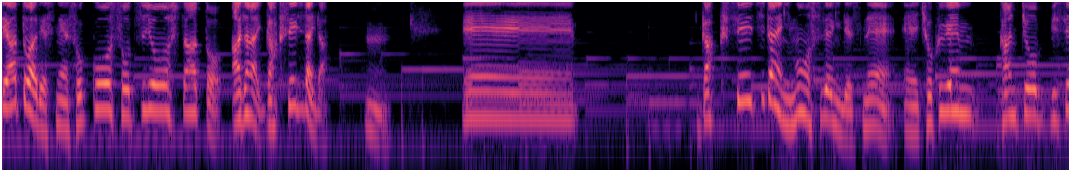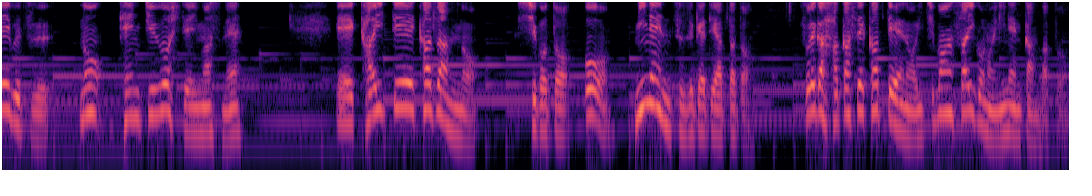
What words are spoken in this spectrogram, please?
で、あとはですね、そこを卒業した後、あ、じゃない、学生時代だ。うん。えー、学生時代にもうすでにですね、え、極限環境微生物の研究をしていますね。えー、海底火山の仕事を2年続けてやったと。それが博士課程の一番最後の2年間だと。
